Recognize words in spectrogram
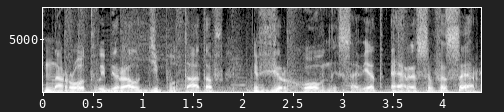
народ выбирал депутатов в Верховный Совет РСФСР.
